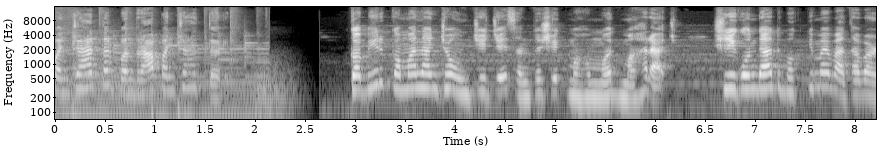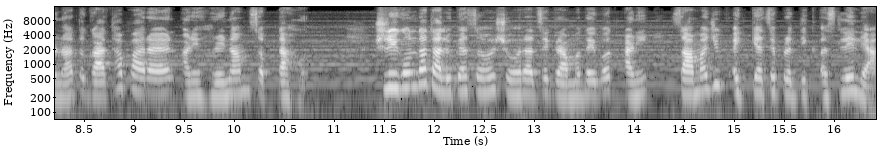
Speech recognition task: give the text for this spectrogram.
पंचाहत्तर पंधरा पंचाहत्तर कबीर कमालांच्या उंचीचे संत शेख महम्मद महाराज श्रीगोंद्यात भक्तिमय वातावरणात गाथा पारायण आणि हरिनाम सप्ताह. श्रीगोंदा तालुक्यासह शहराचे ग्रामदैवत आणि सामाजिक ऐक्याचे प्रतीक असलेल्या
